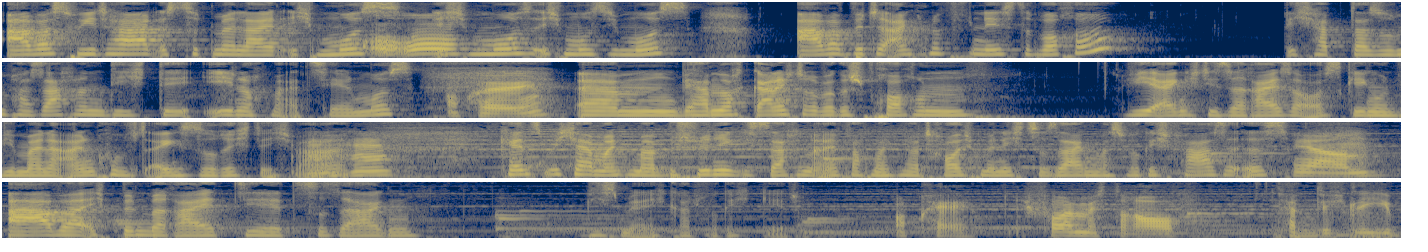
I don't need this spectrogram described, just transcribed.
Aber Sweetheart, es tut mir leid, ich muss, Oh, oh. ich muss, ich muss, ich muss. Aber bitte anknüpfen nächste Woche. Ich habe da so ein paar Sachen, die ich dir eh noch mal erzählen muss. Okay. Ähm, wir haben noch gar nicht darüber gesprochen, wie eigentlich diese Reise ausging und wie meine Ankunft eigentlich so richtig war. Kennst mich ja, manchmal beschönige ich Sachen einfach, manchmal traue ich mir nicht zu sagen, was wirklich Phase ist. Ja, Aber ich bin bereit, dir jetzt zu sagen, wie es mir eigentlich gerade wirklich geht. okay. Ich freue mich drauf. Ich hab dich lieb.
